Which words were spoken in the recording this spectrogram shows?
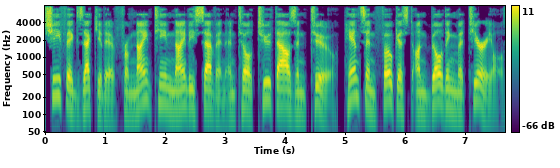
chief executive from 1997 until 2002, Hanson focused on building materials,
